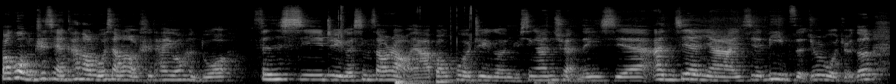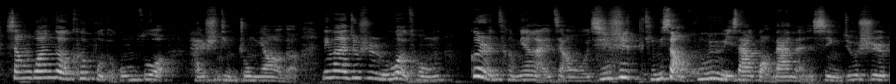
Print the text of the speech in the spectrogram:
包括我们之前看到罗翔老师，他有很多分析这个性骚扰呀，包括这个女性安全的一些案件呀，一些例子，就是我觉得相关的科普的工作还是挺重要的。另外就是，如果从个人层面来讲，我其实挺想呼吁一下广大男性，就是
